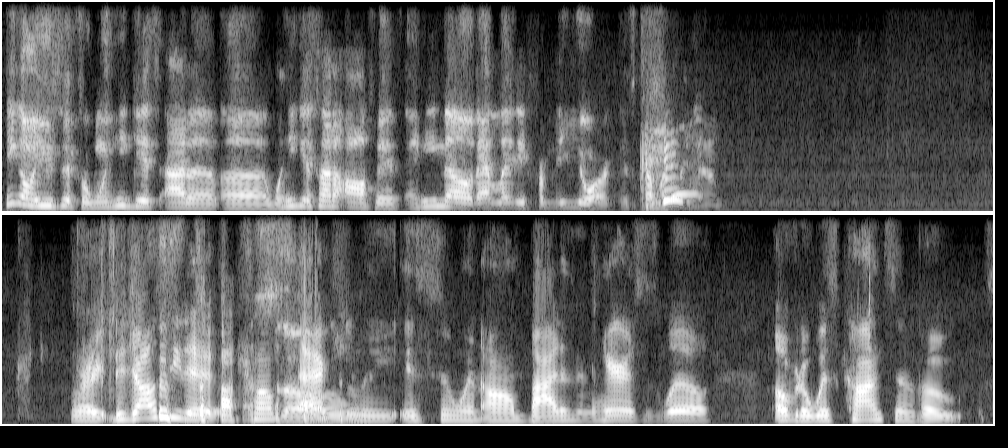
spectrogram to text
he gonna use it for when he gets out of uh when he gets out of office and he know that lady from New York is coming for him. Right. Did y'all see that Trump So- actually is suing um Biden and Harris as well over the Wisconsin votes?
